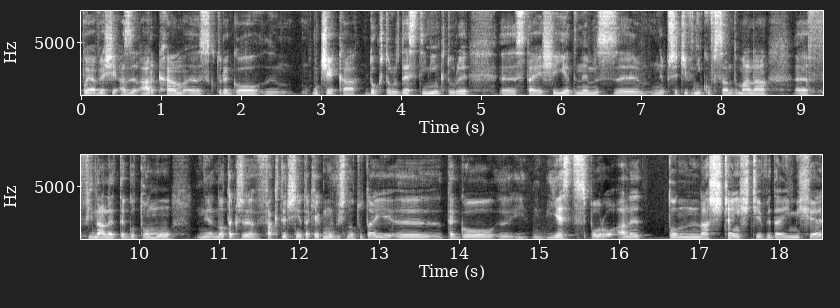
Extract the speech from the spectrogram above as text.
pojawia się Azyl Arkham, e, z którego e, ucieka Doktor Destiny, który e, staje się jednym z przeciwników Sandmana w finale tego tomu. No także faktycznie, tak jak mówisz, no tutaj tego jest sporo, ale to na szczęście wydaje mi się,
